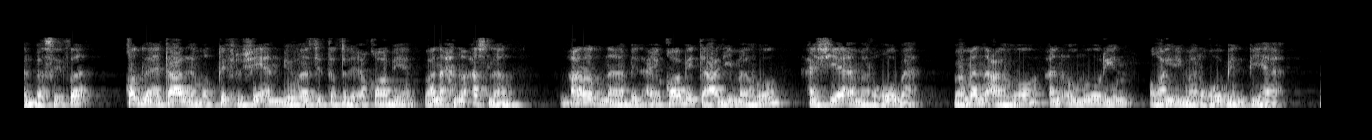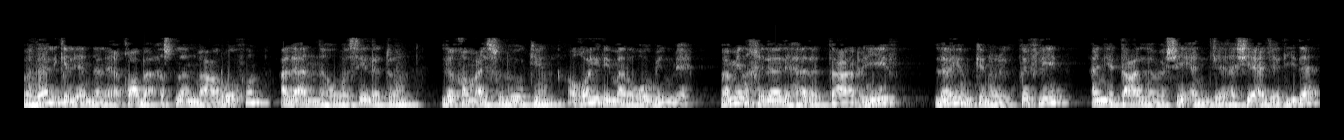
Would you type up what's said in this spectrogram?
البسيطة قد لا يتعلم الطفل شيئا بواسطة العقاب ونحن أصلا أردنا بالعقاب تعليمه أشياء مرغوبة ومنعه عن أمور غير مرغوب بها وذلك لأن العقاب أصلا معروف على أنه وسيلة لقمع سلوك غير مرغوب به ومن خلال هذا التعريف لا يمكن للطفل أن يتعلم شيئا أشياء جديدة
